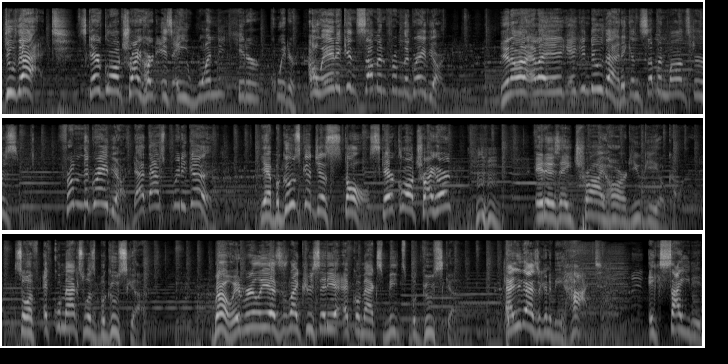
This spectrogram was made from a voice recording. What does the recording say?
do that? Scareclaw Tri-Heart is a one-hitter quitter. Oh, and it can summon from the graveyard. You know what? Like, it, it, can do that. It can summon monsters from the graveyard. That That's pretty good. Yeah, Bagooska just stalls. Scareclaw Tri-Heart? it is a try-hard Yu-Gi-Oh card. So if Equimax was Bagooska, bro, it really is. It's like Crusadia Equimax meets Bagooska. Now you guys are gonna be hot, excited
